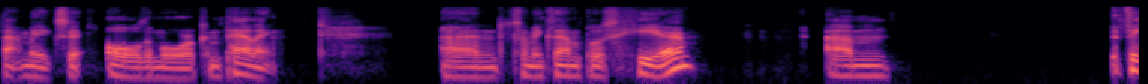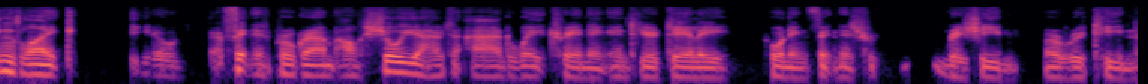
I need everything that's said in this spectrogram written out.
That makes it all the more compelling. And some examples here. Um, things like, you know, a fitness program, I'll show you how to add weight training into your daily toning fitness regime or routine.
